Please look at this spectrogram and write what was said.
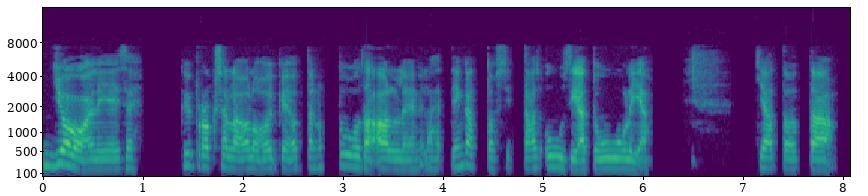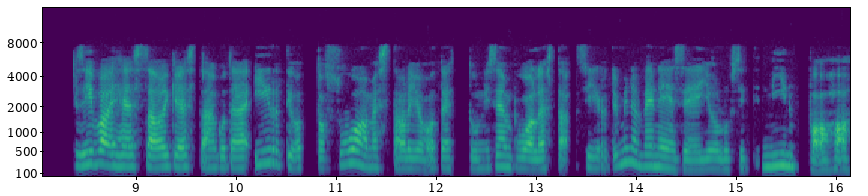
Joo, eli ei se Kyproksella olo oikein ottanut tuulta alleen, niin lähdettiin katsoa sitten taas uusia tuulia. Ja tota, siinä vaiheessa oikeastaan, kun tämä irtiotto Suomesta oli jo otettu, niin sen puolesta siirtyminen veneeseen ei ollut sit niin paha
